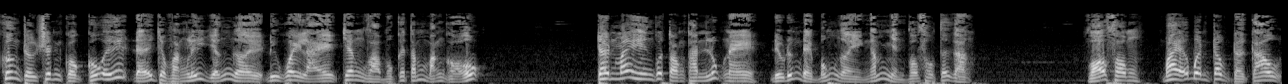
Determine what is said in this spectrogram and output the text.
Khương Trường Sinh còn cố ý để cho vạn lý dẫn người đi quay lại chân vào một cái tấm bản gỗ. Trên mái hiên của toàn thành lúc này đều đứng đầy bốn người ngắm nhìn võ phong tới gần. Võ phong bay ở bên trong trời cao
